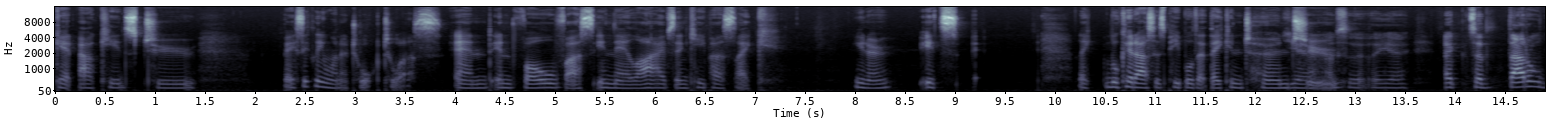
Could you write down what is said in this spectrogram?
get our kids to basically want to talk to us and involve us in their lives and keep us like you know it's like look at us as people that they can turn yeah to absolutely yeah so that'll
